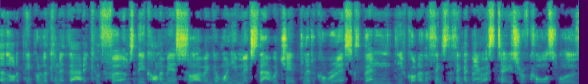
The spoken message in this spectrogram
A lot of people looking at that. It confirms that the economy is slowing, and when you mix that with geopolitical risks, then you've got other things to think and about. US data, of course, was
